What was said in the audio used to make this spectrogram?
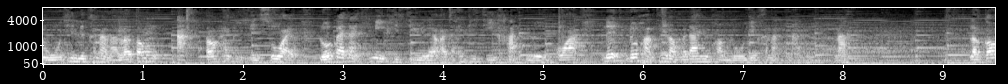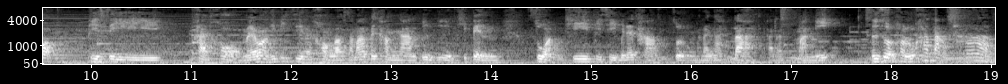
รู้ที่ลึกขนาดนั้น เราต้องอะต้องให้ PC ช่วยหรือว่าแบรนด์ไหนที่มี PC อยู่แล้วอาจจะให้ PC ขายเลยเพราะว่าด้วยด้วยความที่เราไม่ได้มีความรู้เยอะขนาดนั้นนะ แล้วก็ PC ขายของในระหว่างที่ PC ขายของเราสามารถไปทำงานอื่น ๆ ที่เป็นส่วนที่ PC ไม่ได้ทำส่วนของพนักงานได้อะไรประมาณนี้ในส่วนของลูกค้าต่างชาติ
